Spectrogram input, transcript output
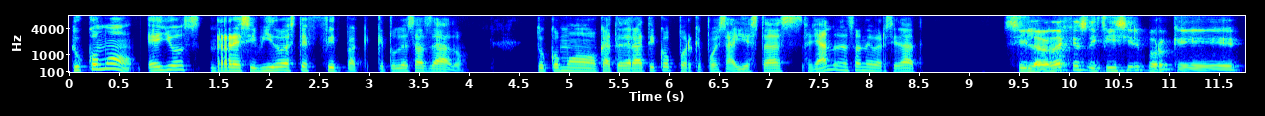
¿tú cómo ellos recibido este feedback que tú les has dado? Tú como catedrático, porque pues ahí estás sellando en esa universidad. Sí, la verdad es que es difícil porque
